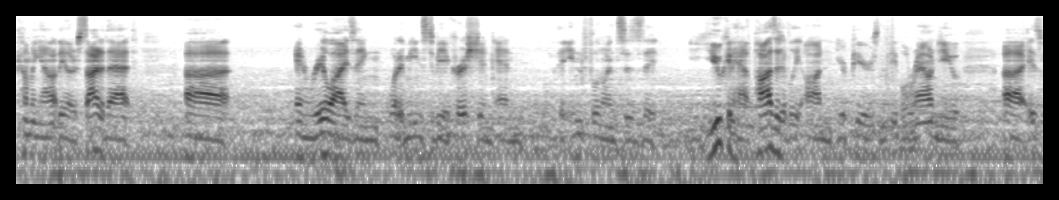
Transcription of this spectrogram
coming out the other side of that. Uh, and realizing what it means to be a Christian and the influences that you can have positively on your peers and the people around you uh, is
